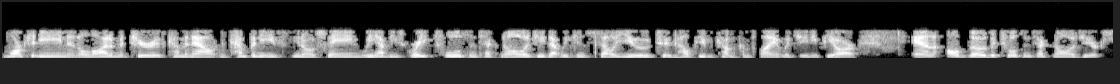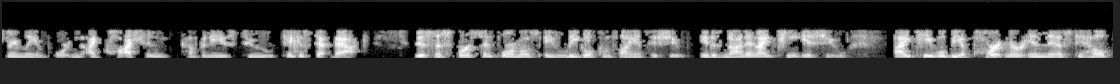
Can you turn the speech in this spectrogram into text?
marketing and a lot of materials coming out and companies, you know, saying we have these great tools and technology that we can sell you to help you become compliant with GDPR. And although the tools and technology are extremely important, I caution companies to take a step back. This is first and foremost a legal compliance issue. It is not an IT issue. IT will be a partner in this to help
